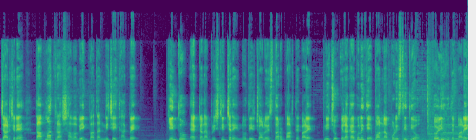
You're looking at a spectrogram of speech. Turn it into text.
যার জেরে তাপমাত্রা স্বাভাবিক বা তার নিচেই থাকবে। কিন্তু একটানা বৃষ্টির জেরে নদীর জলস্তর বাড়তে পারে। নিচু এলাকাগুলিতে বন্যা পরিস্থিতিও তৈরি হতে পারে।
